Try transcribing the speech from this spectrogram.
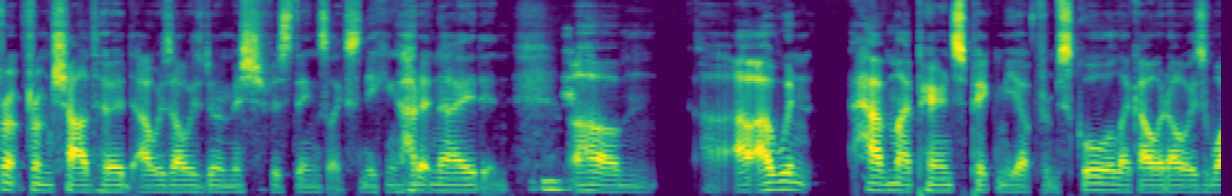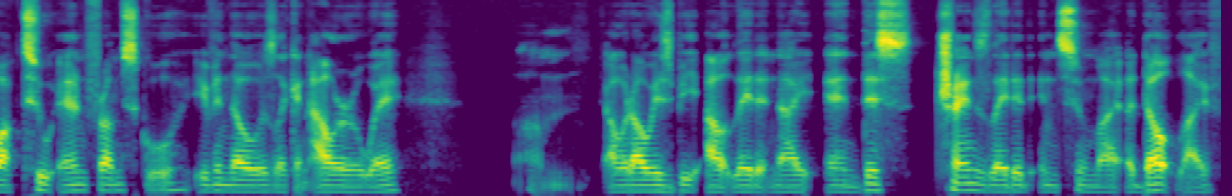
from from childhood, I was always doing mischievous things like sneaking out at night, and um, uh, I, I wouldn't have my parents pick me up from school. Like I would always walk to and from school, even though it was like an hour away. Um, I would always be out late at night, and this translated into my adult life,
